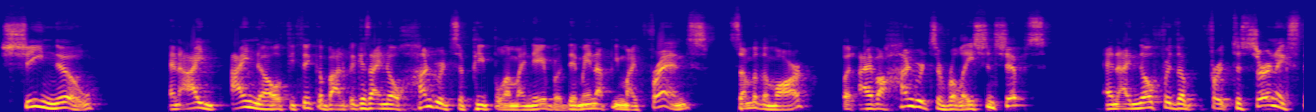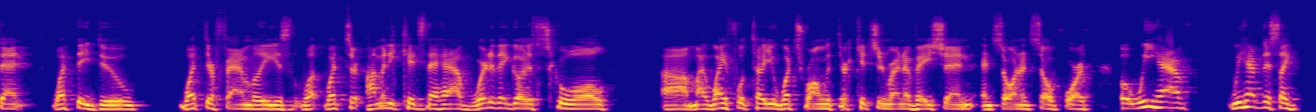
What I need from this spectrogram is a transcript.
She knew and I, I know if you think about it, because I know hundreds of people in my neighborhood, they may not be my friends, some of them are, but I have hundreds of relationships. And I know for the, for to certain extent, what they do, what their family is, what, what, how many kids they have, where do they go to school. Uh, my wife will tell you what's wrong with their kitchen renovation and so on and so forth. But we have, we have this like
